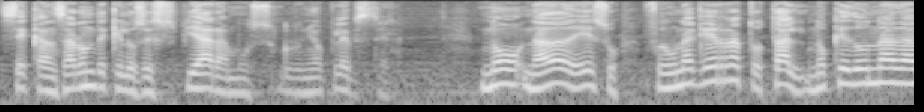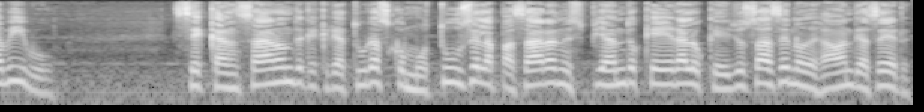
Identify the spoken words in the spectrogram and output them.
se cansaron de que los espiáramos, gruñó Plebster. No, nada de eso, fue una guerra total, no quedó nada vivo. Se cansaron de que criaturas como tú se la pasaran espiando qué era lo que ellos hacen o dejaban de hacer.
